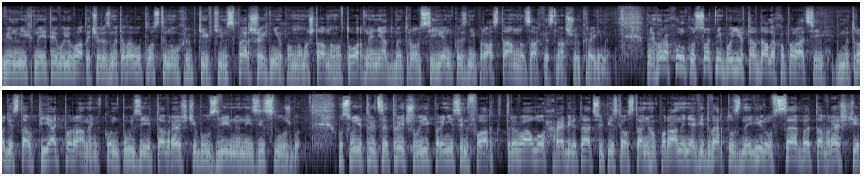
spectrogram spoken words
Він міг не йти воювати через металеву пластину у хребті. Втім, з перших днів повномасштабного вторгнення Дмитро Всієнко з Дніпра став на захист нашої країни. На його рахунку сотні боїв та вдалих операцій. Дмитро дістав п'ять поранень, контузії та врешті був звільнений зі служби. У свої 33 чоловік переніс інфаркт, тривалу реабілітацію після останнього поранення, відверту зневіру в себе та врешті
